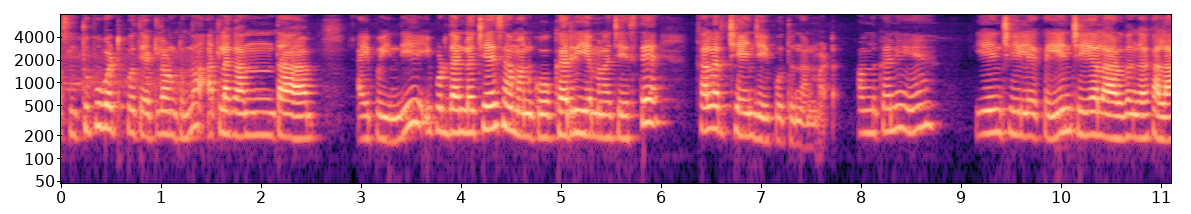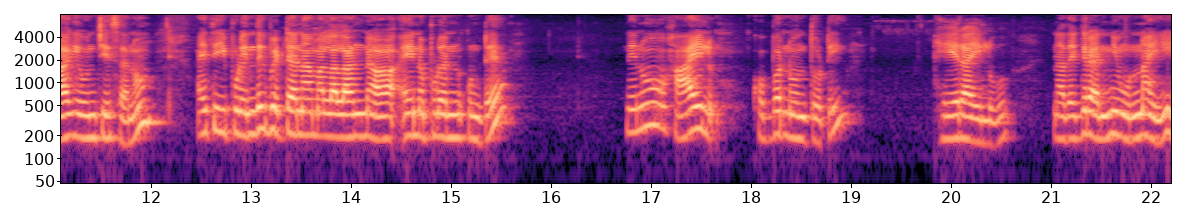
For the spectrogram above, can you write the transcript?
అసలు తుప్పు పట్టిపోతే ఎట్లా ఉంటుందో అట్లాగా అంత అయిపోయింది. ఇప్పుడు దాంట్లో చేసామనుకో కర్రీ ఏమైనా చేస్తే కలర్ చేంజ్ అయిపోతుంది అనమాట అందుకని ఏం చేయలేక ఏం చేయాలో అర్థం కాక అలాగే ఉంచేసాను అయితే ఇప్పుడు ఎందుకు పెట్టానా మళ్ళీ అలా అయినప్పుడు అనుకుంటే నేను ఆయిల్ కొబ్బరి నూనెతోటి హెయిర్ ఆయిల్ నా దగ్గర అన్నీ ఉన్నాయి.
